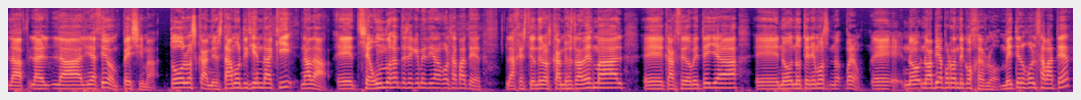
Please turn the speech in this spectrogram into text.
la, alineación, pésima. Todos los cambios. Estábamos diciendo aquí, nada, eh, segundos antes de que metiera el gol Zapater. La gestión de los cambios otra vez mal. Eh, Carcedo vete ya. Eh, no, no tenemos. bueno, no, no había por dónde cogerlo. Mete el gol Zapater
